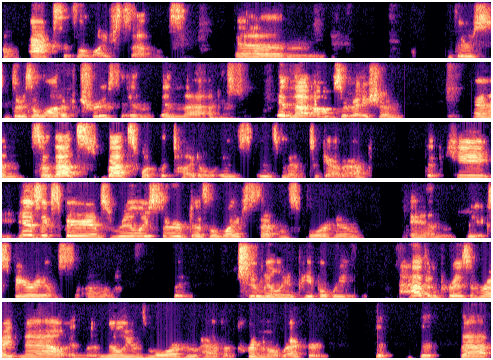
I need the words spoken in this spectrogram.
um, acts as a life sentence. And there's there's a lot of truth in in that in that observation. And so that's that's what the title is is meant to get at. That he his experience really served as a life sentence for him and the experience of the two million people we have in prison right now and the millions more who have a criminal record that that that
